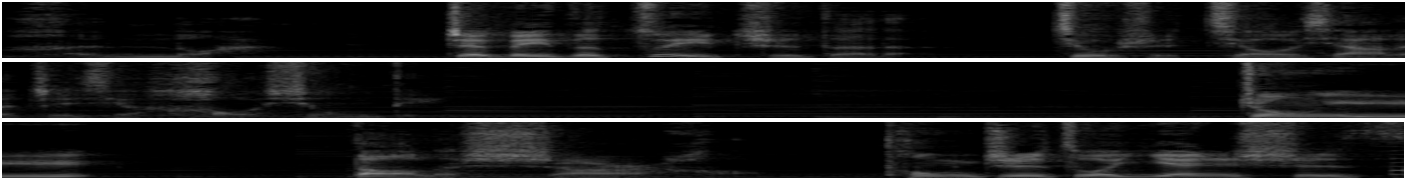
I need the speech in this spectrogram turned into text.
很暖。这辈子最值得的就是交下了这些好兄弟。终于到了十二号，通知做咽拭子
